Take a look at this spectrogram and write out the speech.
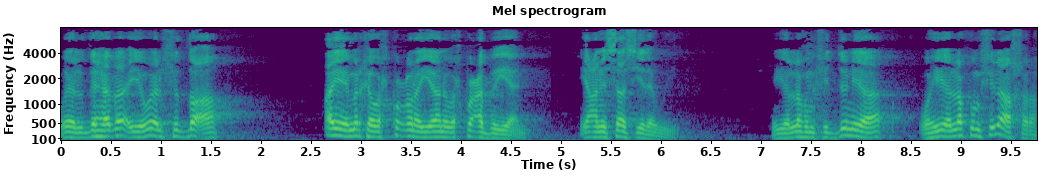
Weel dahaba iyo weel fida ah ayay markaa wax ku cunayaanoo wax ku cabbayaan. Yacni saas yadaa weeye. Hiya lahum fi dunya wa hiya lakum fi alaakhira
